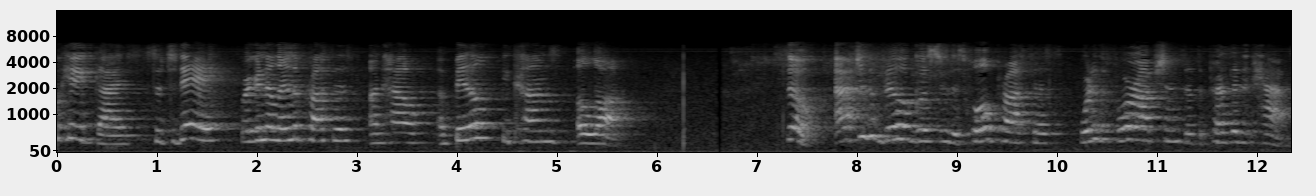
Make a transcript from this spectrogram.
Okay guys, so today we're going to learn the process on how a bill becomes a law. So, after the bill goes through this whole process, what are the four options that the president has?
